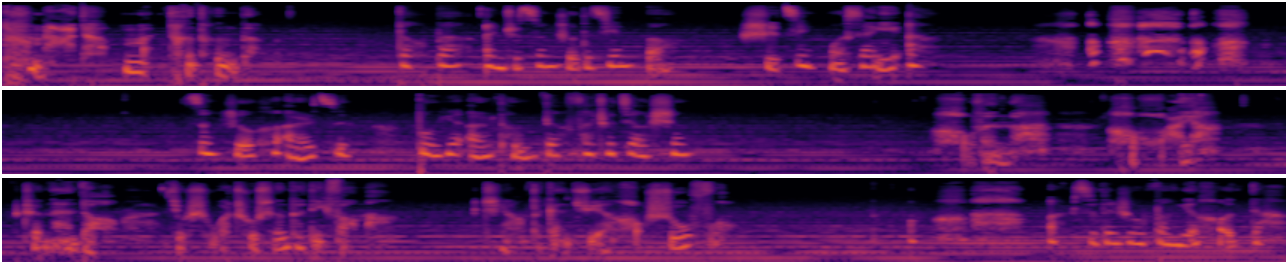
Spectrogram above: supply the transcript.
他妈的，慢腾腾的！刀疤按着曾柔的肩膀，使劲往下一按。曾柔和儿子不约而同的发出叫声。好温暖，好滑呀！这难道就是我出生的地方吗？这样的感觉好舒服。儿子的肉棒也好大，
